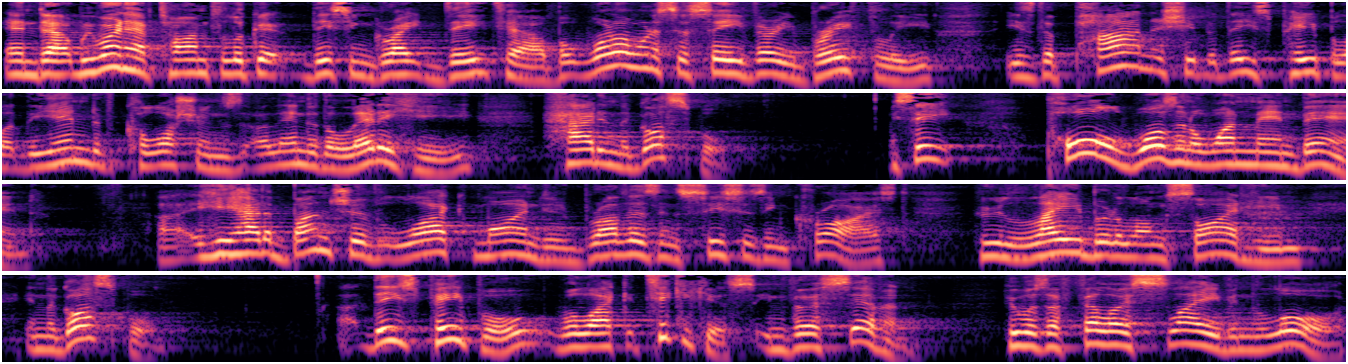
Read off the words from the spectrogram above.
And uh, we won't have time to look at this in great detail, but what I want us to see very briefly is the partnership that these people at the end of Colossians, at the end of the letter here, had in the gospel. You see, Paul wasn't a one man band. Uh, he had a bunch of like minded brothers and sisters in Christ who labored alongside him in the gospel. Uh, these people were like Tychicus in verse 7, who was a fellow slave in the Lord.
